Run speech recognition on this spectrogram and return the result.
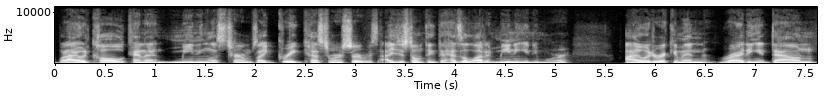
what I would call kind of meaningless terms like great customer service, I just don't think that has a lot of meaning anymore. I would recommend writing it down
